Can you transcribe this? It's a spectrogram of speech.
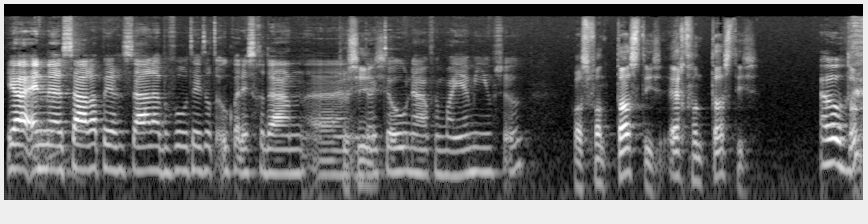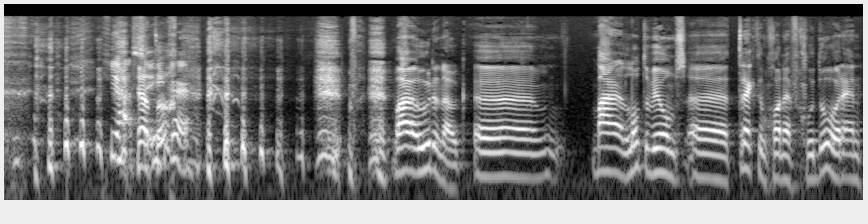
ja en eh, Sarah Peresala bijvoorbeeld heeft dat ook wel eens gedaan in. Daytona of in Miami of zo. Was fantastisch. Echt fantastisch. Oh, Toch? ja, Ja, zeker. maar hoe dan ook. Maar Lotte Wilms eh, trekt hem gewoon even goed door. En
